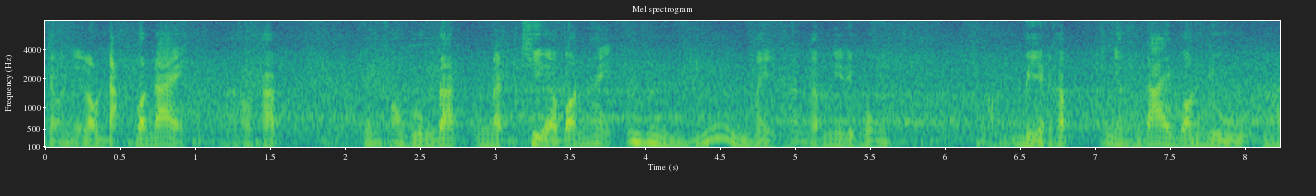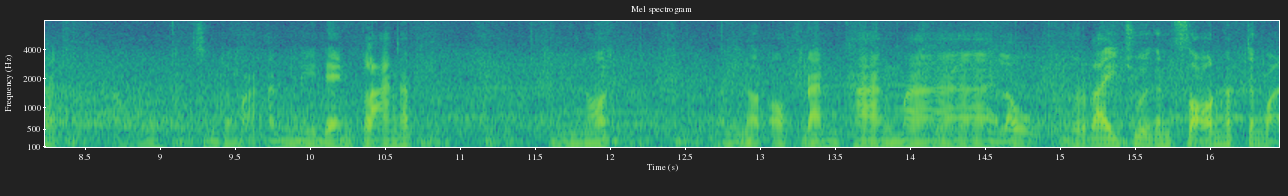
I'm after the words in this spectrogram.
จังหวะนี้เราดักบอลได้เอาครับเป็นของรุ่งรัตน์รุ่งรัตน์เขี่ยบอลให้ อืไม่ทันครับนิติพงศ์เบียดครับยังได้บอลอยู่นะฮะ ชิงจังหวะกันในแดนกลางครับมารินอสมารินอสออกด้านข้างมา เราไล่ช่วยกันสอนครับจังหวะ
